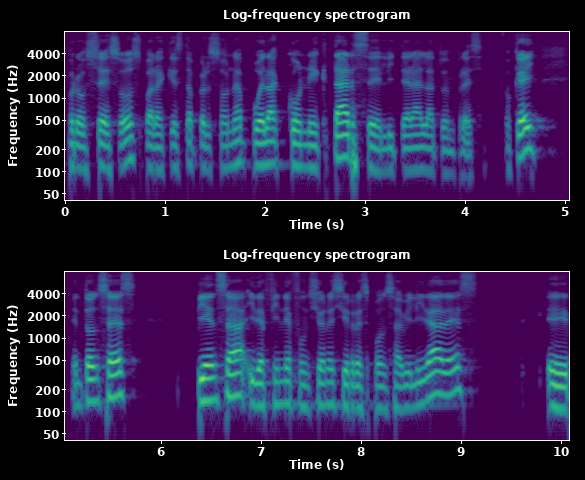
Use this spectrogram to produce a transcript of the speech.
procesos para que esta persona pueda conectarse literal a tu empresa. ¿Ok? Entonces, piensa y define funciones y responsabilidades. Eh,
